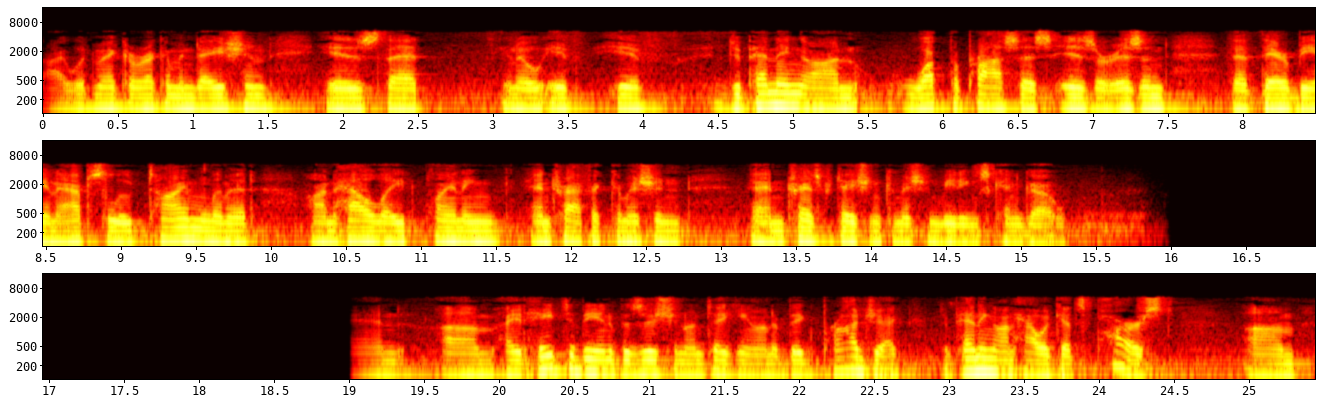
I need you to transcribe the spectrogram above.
I would make a recommendation is that, you know, if, if, depending on what the process is or isn't, that there be an absolute time limit on how late Planning and Traffic Commission and Transportation Commission meetings can go. And um, I'd hate to be in a position on taking on a big project, depending on how it gets parsed, um,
